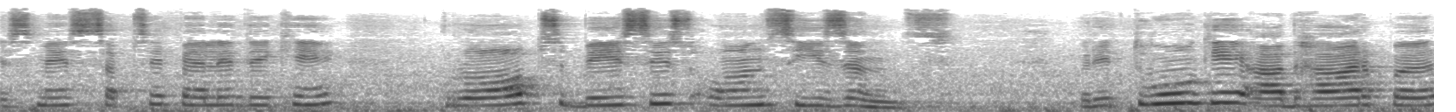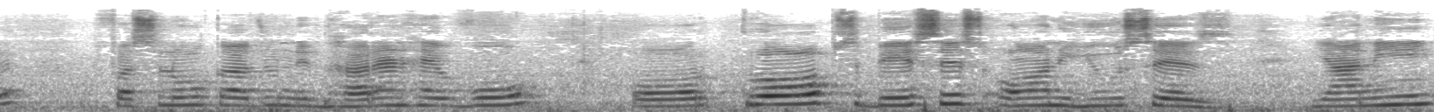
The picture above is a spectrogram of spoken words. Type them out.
इसमें सबसे पहले देखें क्रॉप्स बेसिस ऑन सीजन्स ऋतुओं के आधार पर फ़सलों का जो निर्धारण है वो, और क्रॉप्स बेसिस ऑन यूसेज यानी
